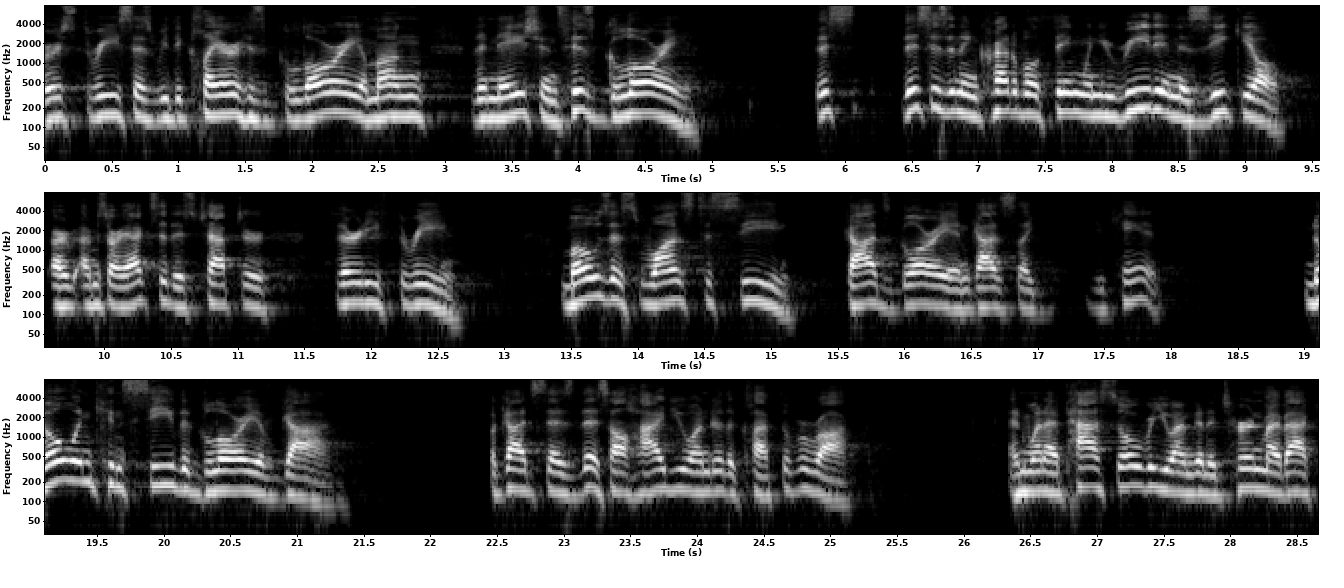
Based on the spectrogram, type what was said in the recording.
Verse 3 says, We declare his glory among the nations, his glory. This, this is an incredible thing when you read in Ezekiel, or I'm sorry, Exodus chapter 33. Moses wants to see God's glory, and God's like, You can't. No one can see the glory of God. But God says this I'll hide you under the cleft of a rock. And when I pass over you, I'm going to turn my back,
